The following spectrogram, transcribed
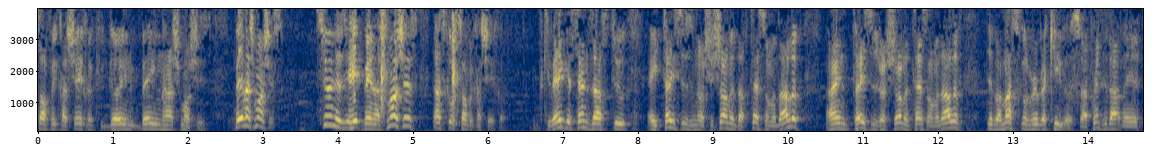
Sofik hashechah? Kegoin, bein hashmoshes. Bein hashmoshes. Soon as you hit Ben Hashmoshes, that's called Safik HaShecha. Kivega sends us to a Taisis in Rosh Hashanah Daf Tes Amad Aleph, and Taisis Rosh Hashanah Tes Amad Aleph, Diba Maskal Rebbe Kiva. So I printed out the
